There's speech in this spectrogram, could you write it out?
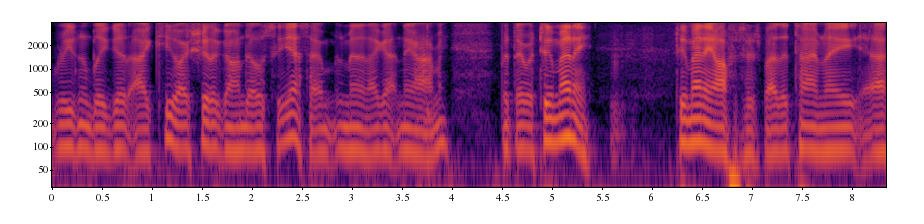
reasonably good IQ. I should have gone to OCS I, the minute I got in the army, but there were too many, too many officers by the time they uh,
